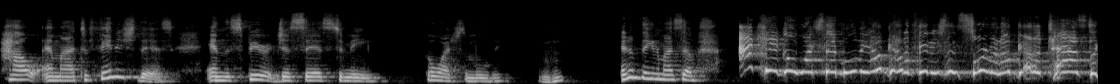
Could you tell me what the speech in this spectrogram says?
how am I to finish this? And the Spirit just says to me, go watch the movie. Mhm. And I'm thinking to myself, I can't go watch that movie. I've got to finish this sermon. I've got a task to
